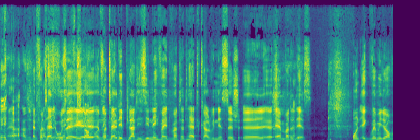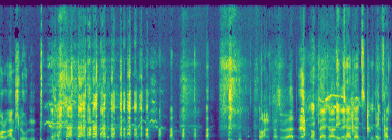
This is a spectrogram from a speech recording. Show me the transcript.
ne? also, du Äh, vertell Use, äh, äh, vertell die Plattis, die nicht weiß, was das hat, kalvinistisch, äh, äh, eben was das ist. Und ich will mich doch wohl anschluten. Ralf, hast du das? Noch besser. Ich ne? kann das. Ich kann.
